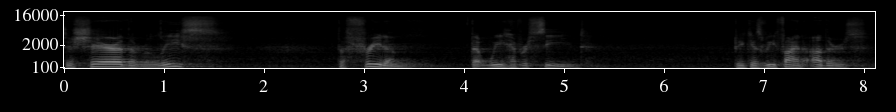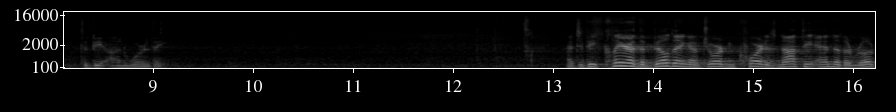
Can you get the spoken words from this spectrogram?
to share the release, the freedom that we have received because we find others to be unworthy. And to be clear, the building of Jordan Court is not the end of the road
